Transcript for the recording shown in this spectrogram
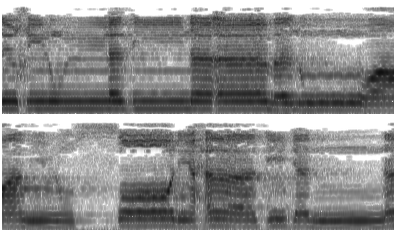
يدخل الذين آمنوا وعملوا الصالحات جنات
